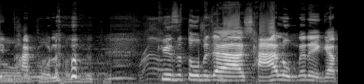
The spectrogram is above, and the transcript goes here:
ลิ้นพันหมดแล้วคือศัตรูมันจะช้าลงนั่นเองครับ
